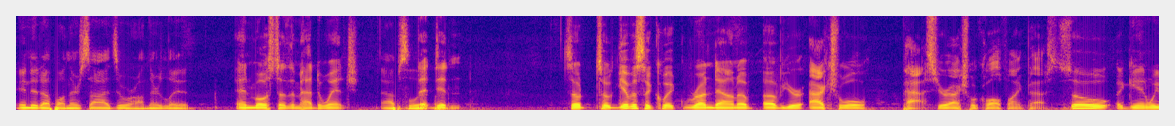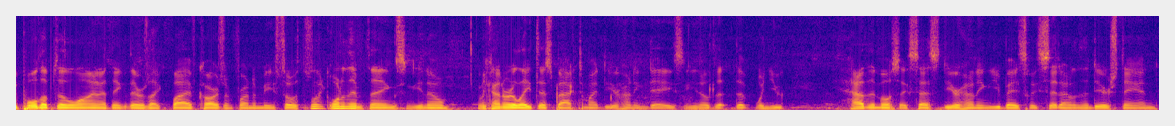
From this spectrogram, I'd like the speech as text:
ended up on their sides or on their lid. And most of them had to winch. Absolutely. that didn't. So so give us a quick rundown of, of your actual pass, your actual qualifying pass. So again, we pulled up to the line. I think there was like five cars in front of me. So it's like one of them things. You know, I kind of relate this back to my deer hunting days. You know, that the when you have the most success deer hunting, you basically sit down in the deer stand,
